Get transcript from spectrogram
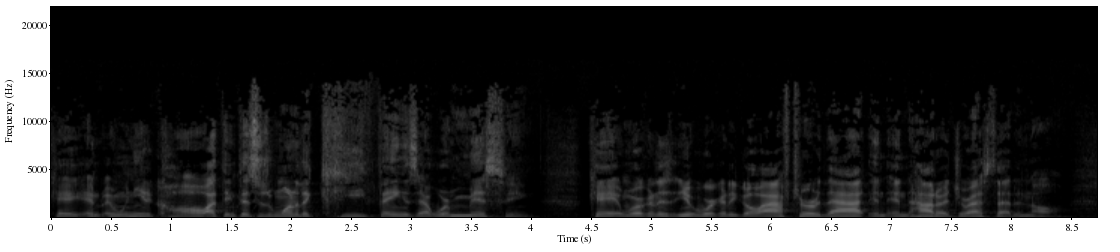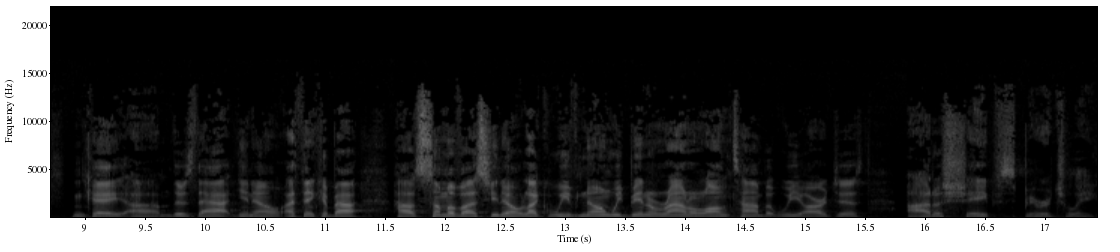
Okay, and, and we need to call. I think this is one of the key things that we're missing. Okay, and we're gonna you know, we're gonna go after that and, and how to address that and all. Okay, um, there's that, you know. I think about how some of us, you know, like we've known, we've been around a long time, but we are just out of shape spiritually.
